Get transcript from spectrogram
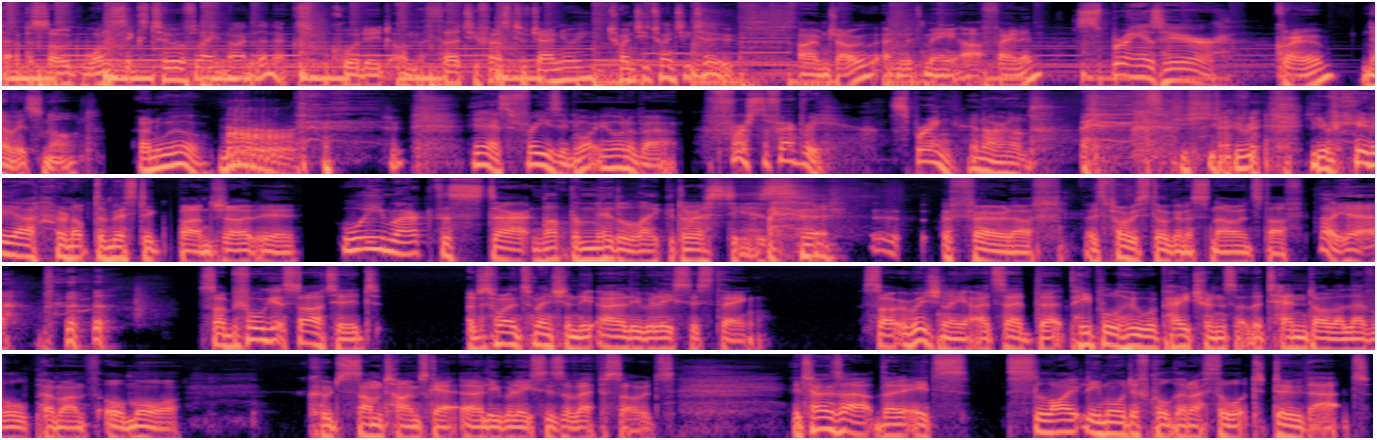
to episode 162 of Late Night Linux, recorded on the 31st of January 2022. I'm Joe, and with me are Phelim. Spring is here. Graham. No, it's not. And Will. yeah, it's freezing. What are you on about? 1st of February. Spring in Ireland. you, you really are an optimistic bunch, aren't you? We mark the start, not the middle like the rest of you. Fair enough. It's probably still going to snow and stuff. Oh, yeah. So before we get started, I just wanted to mention the early releases thing. So originally, I'd said that people who were patrons at the $10 level per month or more could sometimes get early releases of episodes. It turns out that it's slightly more difficult than I thought to do that.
